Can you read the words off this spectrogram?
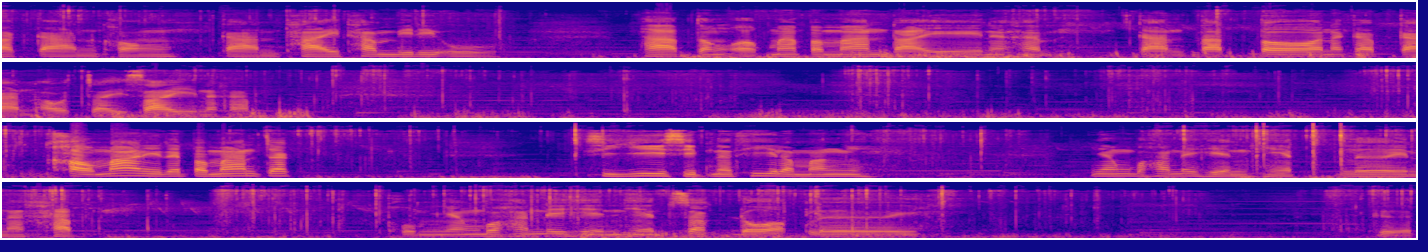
ลักการของการถ่ายทำวิดีโอ ภาพต้องออกมาประมาณใดนะครับ การตัดต่อนะครับ การเอาใจใส่นะครับเข้ามานี่ได้ประมาณจักสี่ยี่สิบนาทีละมั้งนี่ ยังบ่ทันได้เห็นเห็ดเลยนะครับ ผมยังบ่ทันได้เห็นเห็ดสักดอกเลย เกิด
